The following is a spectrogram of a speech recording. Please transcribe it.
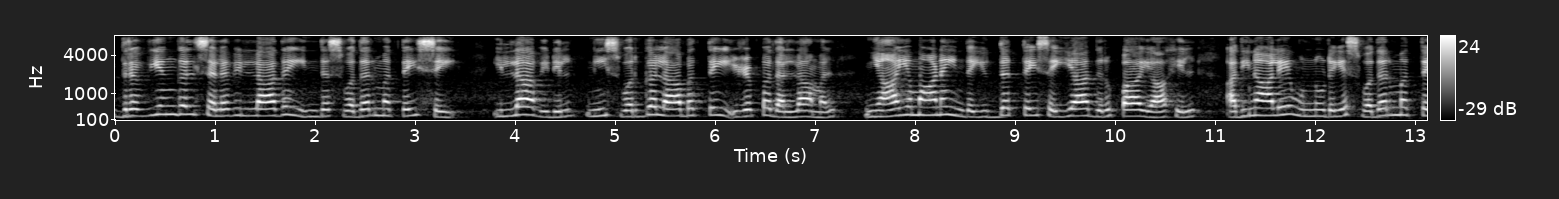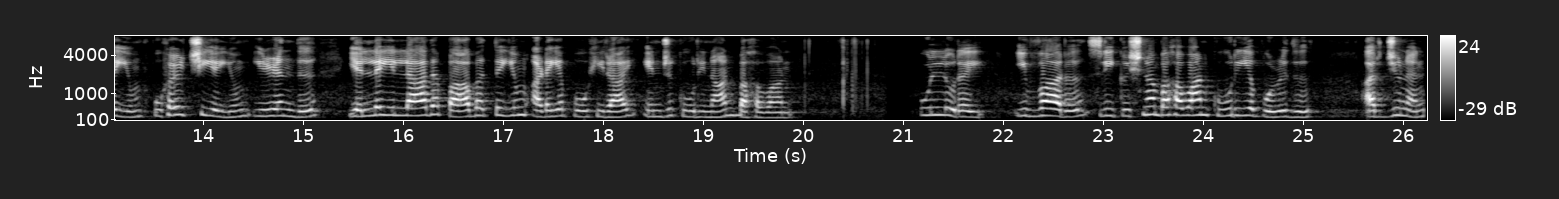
திரவியங்கள் செலவில்லாத இந்த ஸ்வதர்மத்தை செய். இல்லாவிடில் நீ ஸ்வர்க்க லாபத்தை இழப்பதல்லாமல் நியாயமான இந்த யுத்தத்தை செய்யாதிருப்பாயாகில் அதனாலே உன்னுடைய ஸ்வதர்மத்தையும் புகழ்ச்சியையும் இழந்து எல்லையில்லாத பாபத்தையும் அடையப் போகிறாய் என்று கூறினான் பகவான். உள்ளுரை. இவ்வாறு ஸ்ரீ கிருஷ்ண பகவான் கூறிய பொழுது அர்ஜுனன்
